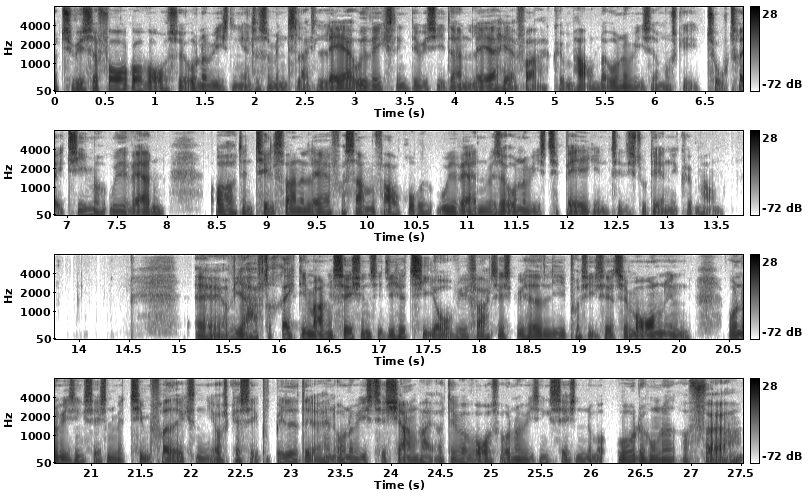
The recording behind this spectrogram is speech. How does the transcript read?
Og typisk så foregår vores øh, undervisning altså som en slags lærerudveksling, det vil sige, at der er en lærer herfra København, der underviser måske to-tre timer ude i verden, og den tilsvarende lærer fra samme faggruppe ude i verden vil så undervise tilbage igen til de studerende i København. Øh, og vi har haft rigtig mange sessions i de her 10 år. Vi faktisk, vi havde lige præcis her til morgen en undervisningssession med Tim Frederiksen. I også kan se på billedet der. Han underviste til Shanghai, og det var vores undervisningssession nummer 840.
